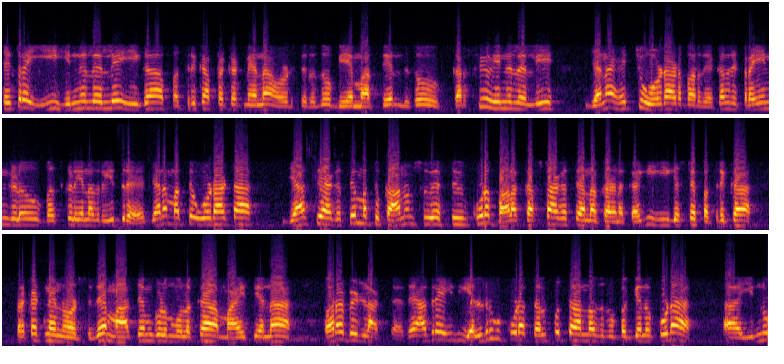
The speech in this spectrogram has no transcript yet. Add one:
ಚೈತ್ರ ಈ ಹಿನ್ನೆಲೆಯಲ್ಲಿ ಈಗ ಪತ್ರಿಕಾ ಪ್ರಕಟಣೆಯನ್ನ ಹೊರಡಿಸಿರೋದು ಬಿಎಂಆರ್ಸಿಎಲ್ ಸೊ ಕರ್ಫ್ಯೂ ಹಿನ್ನೆಲೆಯಲ್ಲಿ ಜನ ಹೆಚ್ಚು ಓಡಾಡಬಾರ್ದು. ಯಾಕಂದ್ರೆ ಟ್ರೈನ್ಗಳು ಬಸ್ಗಳು ಏನಾದ್ರು ಇದ್ರೆ ಜನ ಮತ್ತೆ ಓಡಾಟ ಜಾಸ್ತಿ ಆಗುತ್ತೆ ಮತ್ತು ಕಾನೂನು ಸುವ್ಯವಸ್ಥೆಗೂ ಕೂಡ ಬಹಳ ಕಷ್ಟ ಆಗುತ್ತೆ ಅನ್ನೋ ಕಾರಣಕ್ಕಾಗಿ ಈಗಷ್ಟೇ ಪತ್ರಿಕಾ ಪ್ರಕಟಣೆಯನ್ನು ಹೊರಡಿಸಿದೆ. ಮಾಧ್ಯಮಗಳ ಮೂಲಕ ಮಾಹಿತಿಯನ್ನ ಹೊರಬಿಡ್ಲಾಗ್ತಾ ಇದೆ. ಆದ್ರೆ ಇದು ಎಲ್ರಿಗೂ ಕೂಡ ತಲುಪುತ್ತಾ ಅನ್ನೋದ್ರ ಬಗ್ಗೆನೂ ಕೂಡ ಇನ್ನೂ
